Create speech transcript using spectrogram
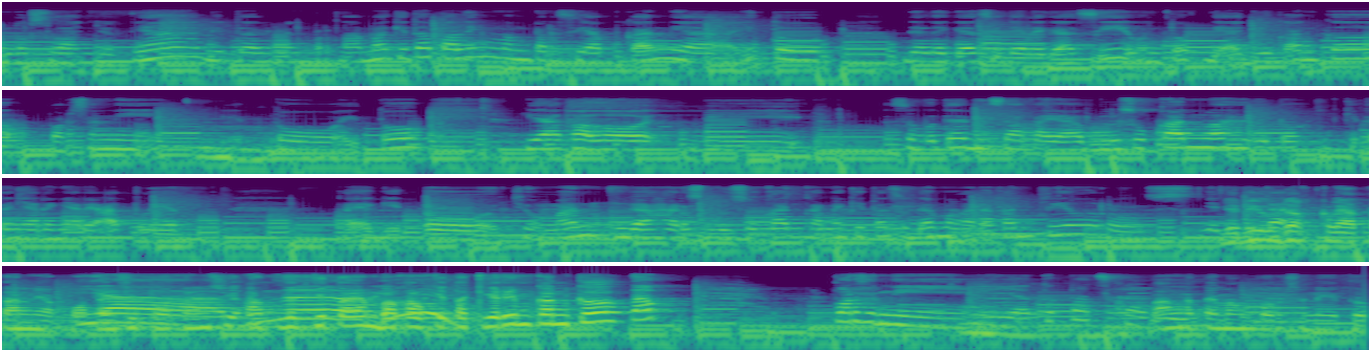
Untuk selanjutnya di termin pertama kita paling mempersiapkan ya itu delegasi-delegasi untuk diajukan ke Porseni itu itu ya kalau di sebutnya bisa kayak belusukan lah gitu kita nyari-nyari atlet kayak gitu cuman nggak harus belusukan karena kita sudah mengadakan Pilrus Jadi, kita udah kelihatan ya potensi-potensi Iya, atlet bener. kita yang bakal kita kirimkan ke tetap Porseni iya tepat sekali banget emang Porseni itu.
